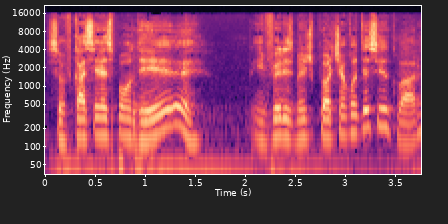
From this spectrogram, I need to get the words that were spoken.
Se eu ficar sem responder, infelizmente o pior tinha acontecido. claro.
